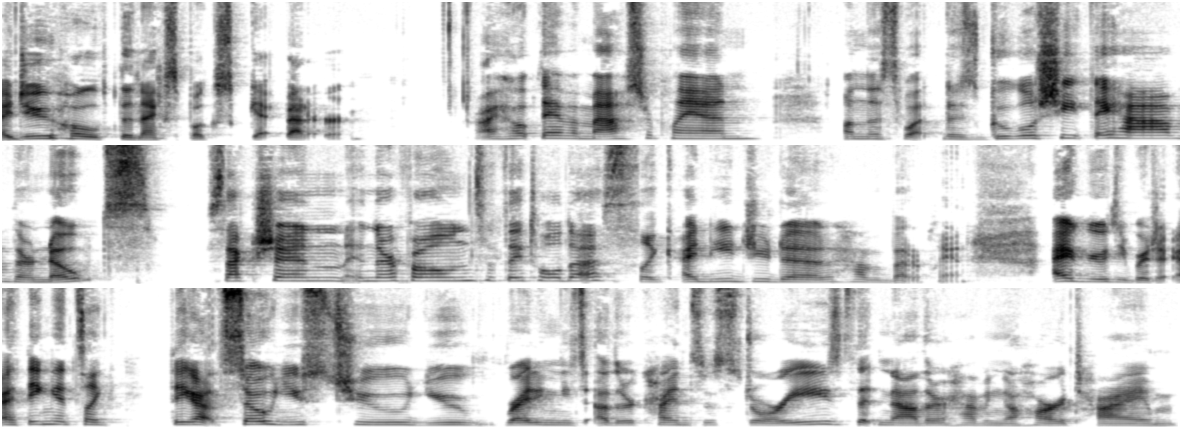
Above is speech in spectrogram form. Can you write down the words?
I do hope the next books get better. I hope they have a master plan on this what this Google sheet they have, their notes section in their phones that they told us. Like I need you to have a better plan. I agree with you, Bridget. I think it's like they got so used to you writing these other kinds of stories that now they're having a hard time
